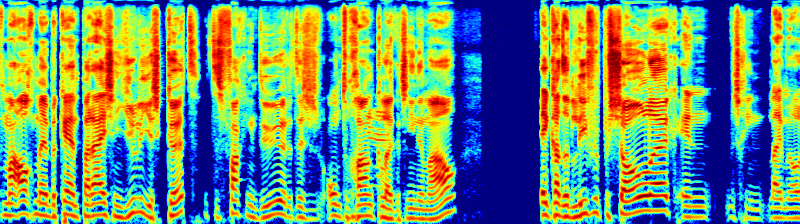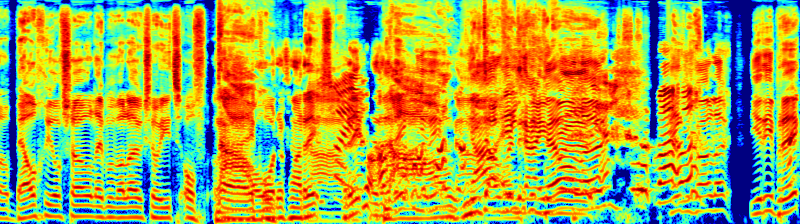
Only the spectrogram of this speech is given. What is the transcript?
maar algemeen bekend, Parijs in juli is kut. Het is fucking duur, het is ontoegankelijk, het is niet normaal. Ik had het liever persoonlijk in, misschien lijkt me wel leuk België of zo, lijkt me wel leuk zoiets. Of eh, Nou. ik hoorde van Rick. Nou. Rick, Nou, Rick, Rick- niet overdrijven. eentje Wel leuk. Wel leuk. Die riep Rick,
